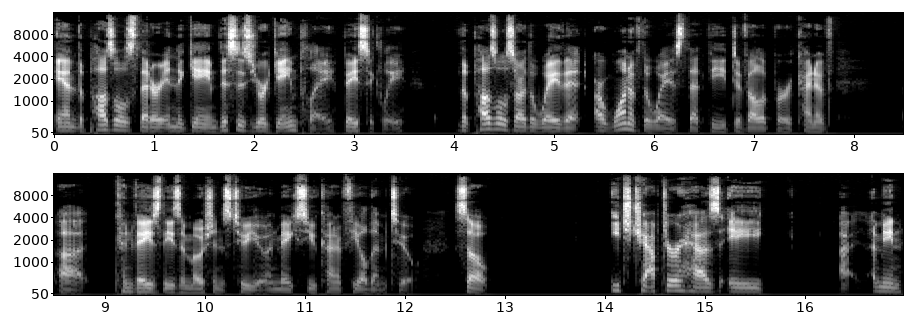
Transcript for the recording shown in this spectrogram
And the puzzles that are in the game, this is your gameplay, basically. The puzzles are the way that are one of the ways that the developer kind of uh, conveys these emotions to you and makes you kind of feel them too. So each chapter has a, I, I mean,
